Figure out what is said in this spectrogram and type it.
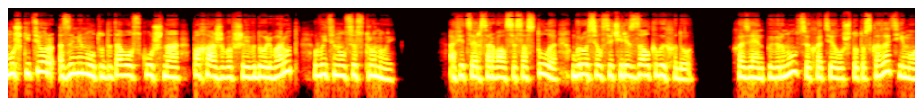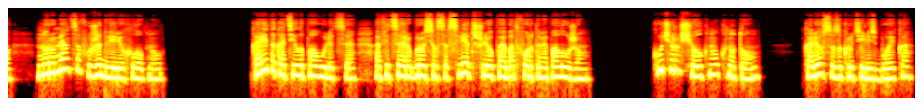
Мушкетер, за минуту до того скучно похаживавший вдоль ворот, вытянулся струной. Офицер сорвался со стула, бросился через зал к выходу. Хозяин повернулся, хотел что-то сказать ему, но Румянцев уже дверью хлопнул. Карета катила по улице, офицер бросился вслед, шлепая ботфортами по лужам. Кучер щелкнул кнутом, колеса закрутились бойко.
